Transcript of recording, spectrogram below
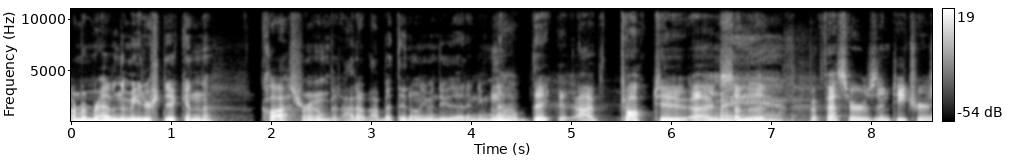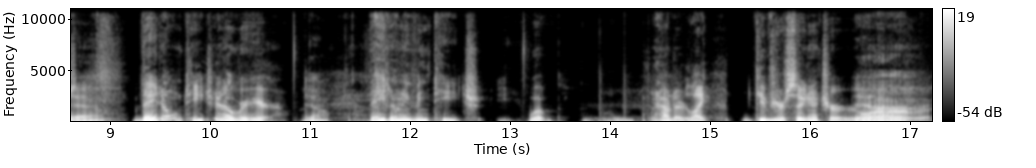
I remember having the meter stick in the classroom, but I don't I bet they don't even do that anymore. No, they. I've talked to uh, some of the professors and teachers. Yeah. They don't teach it over here. Yeah. They don't even teach what how to like give your signature Yeah. or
